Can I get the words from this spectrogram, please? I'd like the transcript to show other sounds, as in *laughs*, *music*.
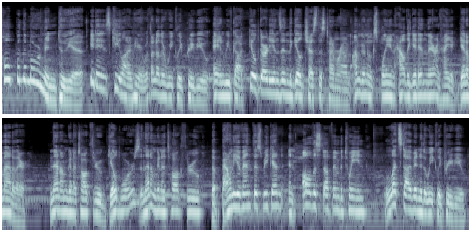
top of the morning to you. It is Keylime here with another weekly preview, and we've got Guild Guardians in the guild chest this time around. I'm going to explain how they get in there and how you get them out of there. And then I'm going to talk through Guild Wars, and then I'm going to talk through the bounty event this weekend, and all the stuff in between. Let's dive into the weekly preview.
